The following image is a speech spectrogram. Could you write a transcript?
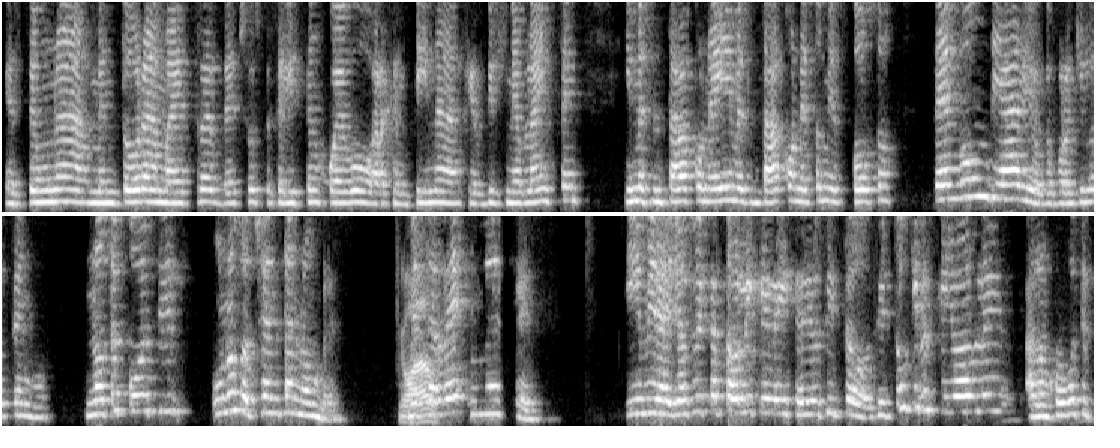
este, una mentora, maestra, de hecho especialista en juego argentina, que es Virginia Bleinstein, y me sentaba con ella y me sentaba con Neto, mi esposo. Tengo un diario, que por aquí lo tengo. No te puedo decir unos 80 nombres. Me tardé meses. Y mira, yo soy católica y le dije, Diosito, si tú quieres que yo hable, a lo mejor voy a decir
